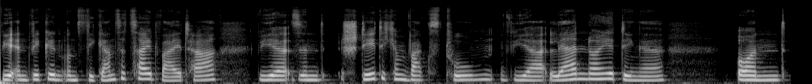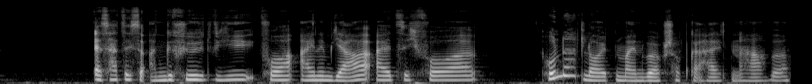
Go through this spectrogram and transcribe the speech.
wir entwickeln uns die ganze Zeit weiter. Wir sind stetig im Wachstum. Wir lernen neue Dinge. Und es hat sich so angefühlt wie vor einem Jahr, als ich vor 100 Leuten meinen Workshop gehalten habe.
